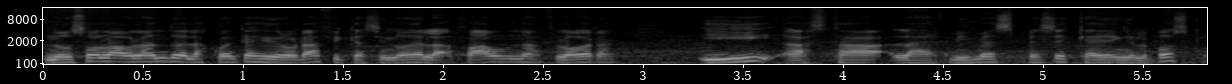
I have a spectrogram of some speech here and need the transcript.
no solo hablando de las cuencas hidrográficas, sino de la fauna, flora y hasta las mismas especies que hay en el bosque.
